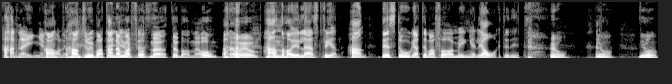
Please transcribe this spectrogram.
Han har ingen Han, aning. han tror ju bara att det är Han har varit på ett möte och bara ja, ja, ja. Han har ju läst fel. Han, det stod att det var förmingel, jag åkte dit. Ja. Ja. Ja.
